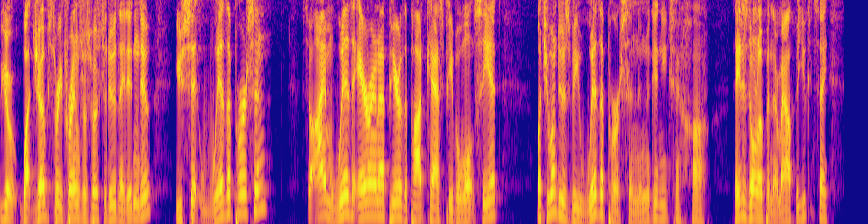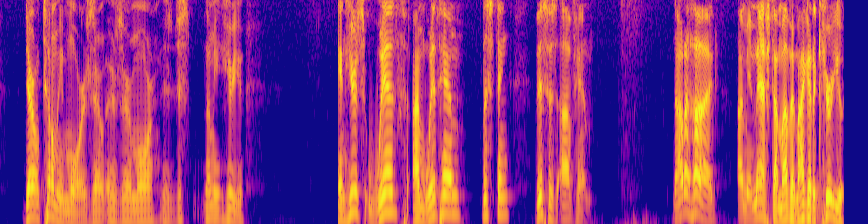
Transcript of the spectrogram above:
you're what Job's three friends were supposed to do. They didn't do. You sit with a person. So I'm with Aaron up here. The podcast people won't see it. What you want to do is be with a person, and again, you can say, "Huh." They just don't open their mouth, but you can say, "Daryl, tell me more. Is there is there more? Is just let me hear you." And here's with. I'm with him, listening. This is of him, not a hug. I'm enmeshed. I'm of him. I got to cure you,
